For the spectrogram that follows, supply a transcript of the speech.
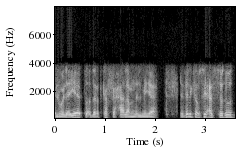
الولايات تقدر تكفي حالها من المياه. لذلك توسيع السدود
